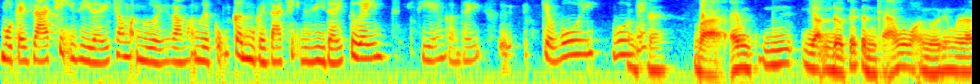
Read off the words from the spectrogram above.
một cái giá trị gì đấy cho mọi người và mọi người cũng cần một cái giá trị gì đấy từ em thì em cảm thấy kiểu vui vui phết Ok. Và em cũng nhận được cái tình cảm của mọi người khi mà ra,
